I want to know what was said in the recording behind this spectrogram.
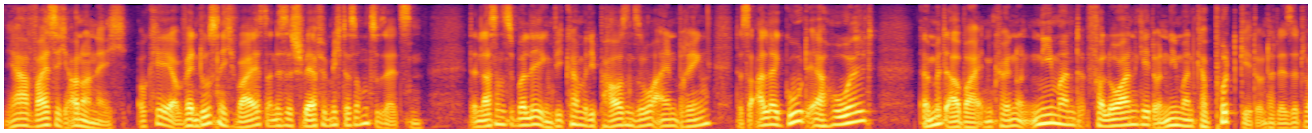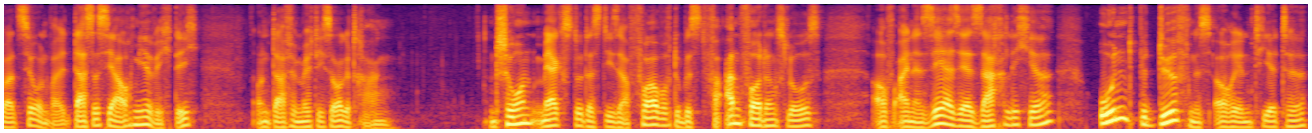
Ja, weiß ich auch noch nicht. Okay, wenn du es nicht weißt, dann ist es schwer für mich, das umzusetzen. Dann lass uns überlegen, wie können wir die Pausen so einbringen, dass alle gut erholt äh, mitarbeiten können und niemand verloren geht und niemand kaputt geht unter der Situation, weil das ist ja auch mir wichtig und dafür möchte ich Sorge tragen. Und schon merkst du, dass dieser Vorwurf, du bist verantwortungslos, auf eine sehr, sehr sachliche und bedürfnisorientierte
